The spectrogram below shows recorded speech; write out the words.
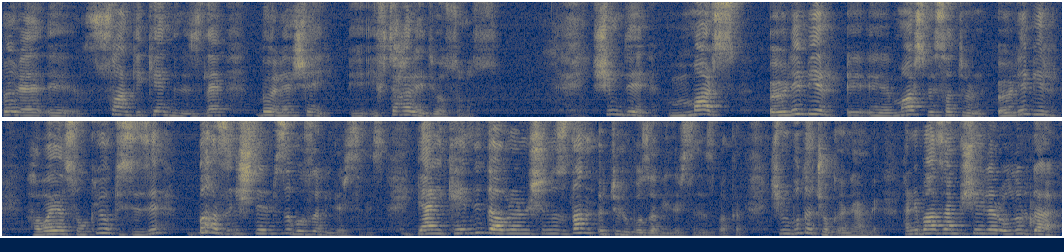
böyle e, sanki kendinizle böyle şey e, iftihar ediyorsunuz. Şimdi Mars öyle bir e, Mars ve Satürn öyle bir havaya sokuyor ki sizi bazı işlerinizi bozabilirsiniz. Yani kendi davranışınızdan ötürü bozabilirsiniz bakın. Şimdi bu da çok önemli. Hani bazen bir şeyler olur da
